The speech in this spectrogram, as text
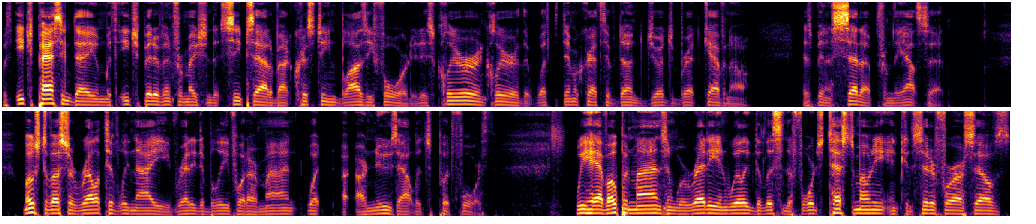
With each passing day and with each bit of information that seeps out about Christine Blasey Ford, it is clearer and clearer that what the Democrats have done to Judge Brett Kavanaugh has been a setup from the outset. Most of us are relatively naive, ready to believe what our mind, what uh, our news outlets put forth. We have open minds and we're ready and willing to listen to Ford's testimony and consider for ourselves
